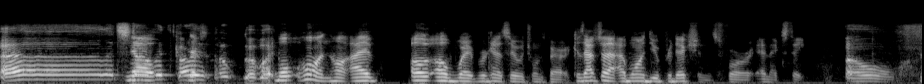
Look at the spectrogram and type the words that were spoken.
Uh, let's start No, with Garza. Oh, what? Well, hold on, hold on. I. Oh, oh, wait. We're gonna say which one's better because after that, I want to do predictions for NXT. Oh, Since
